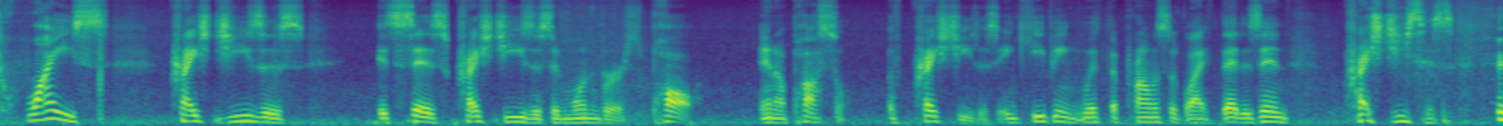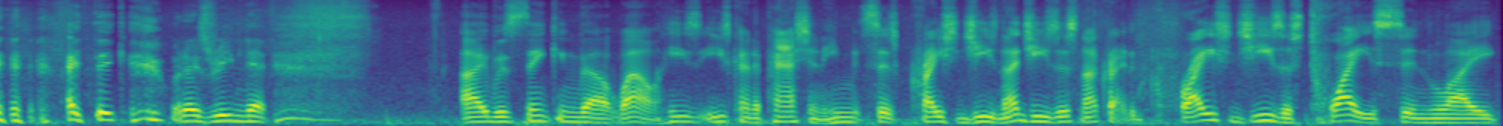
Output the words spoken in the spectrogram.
Twice, Christ Jesus it says Christ Jesus in one verse, Paul, an apostle of Christ Jesus, in keeping with the promise of life that is in Christ Jesus. I think when I was reading that, I was thinking about, wow, he's he's kind of passionate. He says Christ Jesus, not Jesus, not Christ, Christ Jesus twice in like,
